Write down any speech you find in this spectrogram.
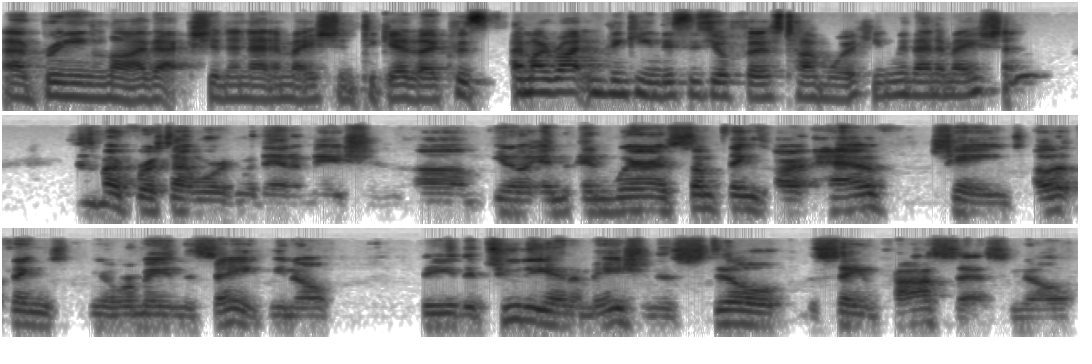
uh, bringing live action and animation together? Because am I right in thinking this is your first time working with animation? This is my first time working with animation. Um, you know, and, and whereas some things are have changed, other things you know remain the same. You know, the the 2D animation is still the same process. You know,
